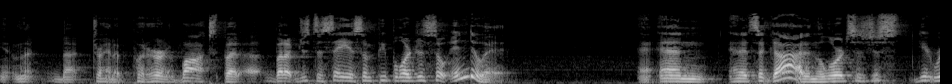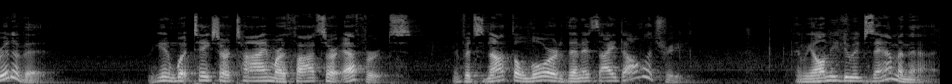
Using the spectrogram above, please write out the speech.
you know, I'm not, not trying to put her in a box, but uh, but just to say, is some people are just so into it, and and it's a god, and the Lord says, just get rid of it. Again, what takes our time, our thoughts, our efforts? If it's not the Lord, then it's idolatry, and we all need to examine that.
